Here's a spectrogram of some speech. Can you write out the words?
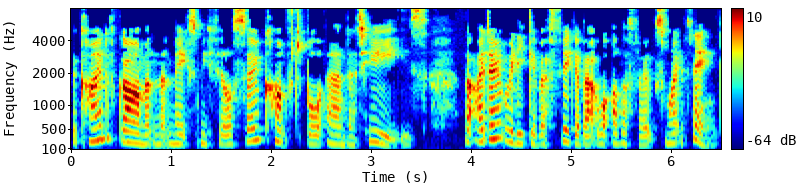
The kind of garment that makes me feel so comfortable and at ease that I don't really give a fig about what other folks might think.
